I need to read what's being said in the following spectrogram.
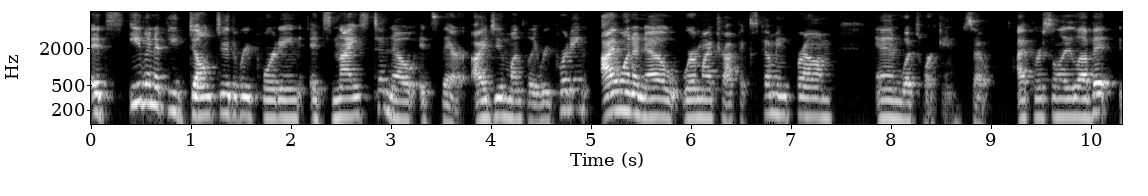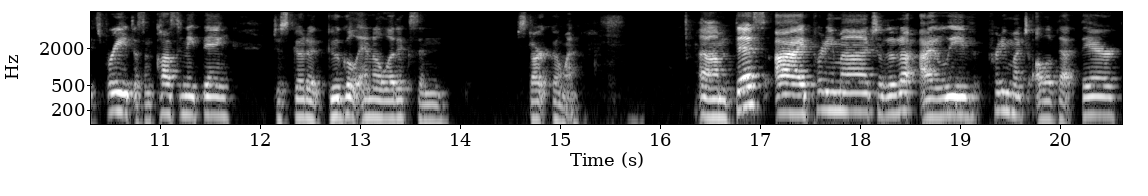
it's even if you don't do the reporting, it's nice to know it's there. I do monthly reporting. I want to know where my traffic's coming from and what's working. So I personally love it. It's free, it doesn't cost anything. Just go to Google Analytics and start going. Um, this I pretty much I leave pretty much all of that there.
